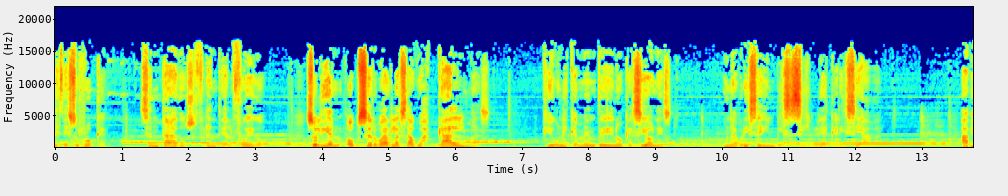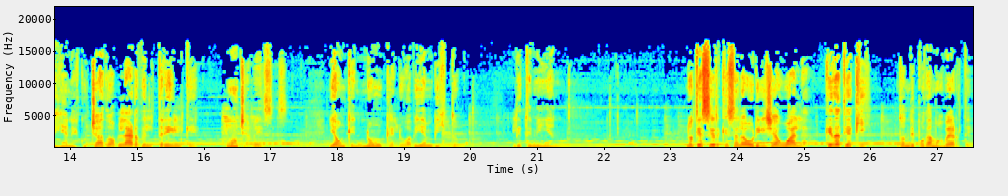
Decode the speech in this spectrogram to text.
Desde su ruca, sentados frente al fuego, solían observar las aguas calmas que únicamente en ocasiones una brisa invisible acariciaba. Habían escuchado hablar del Trelque muchas veces y aunque nunca lo habían visto, le temían. No te acerques a la orilla, Walla, quédate aquí donde podamos verte.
